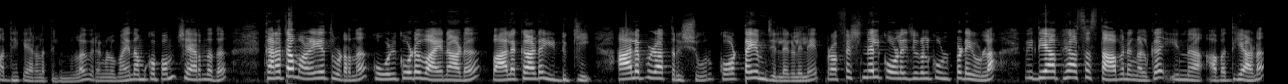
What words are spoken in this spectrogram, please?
മധ്യ കേരളത്തിൽ നിന്നുള്ള വിവരങ്ങളുമായി നമുക്കൊപ്പം ചേർന്നത് കനത്ത മഴയെ തുടർന്ന് കോഴിക്കോട് വയനാട് പാലക്കാട് ഇടുക്കി ആലപ്പുഴ തൃശൂർ കോട്ടയം ജില്ലകളിലെ പ്രൊഫഷണൽ കോളേജുകൾക്ക് ഉൾപ്പെടെയുള്ള വിദ്യാഭ്യാസ സ്ഥാപനങ്ങൾക്ക് ഇന്ന് അവധിയാണ്.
